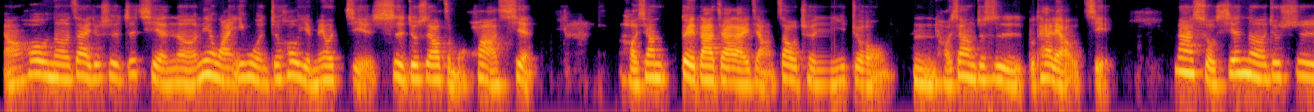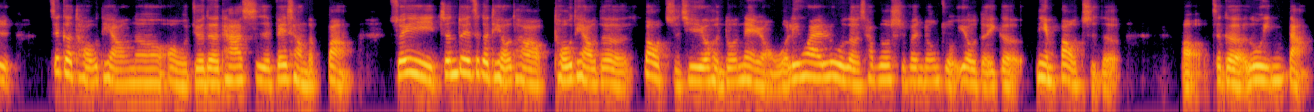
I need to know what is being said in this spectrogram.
然后呢，再就是之前呢，念完英文之后也没有解释，就是要怎么划线，好像对大家来讲造成一种嗯，好像就是不太了解。那首先呢，就是。这个头条呢，哦，我觉得它是非常的棒，所以针对这个头条头条的报纸，其实有很多内容。我另外录了差不多十分钟左右的一个念报纸的，哦，这个录音档，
